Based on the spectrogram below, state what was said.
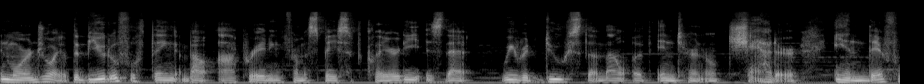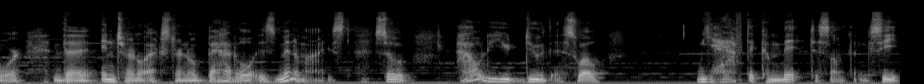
and more enjoyable. The beautiful thing about operating from a space of clarity is that we reduce the amount of internal chatter and therefore the internal external battle is minimized. So, how do you do this? Well, we have to commit to something. See,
